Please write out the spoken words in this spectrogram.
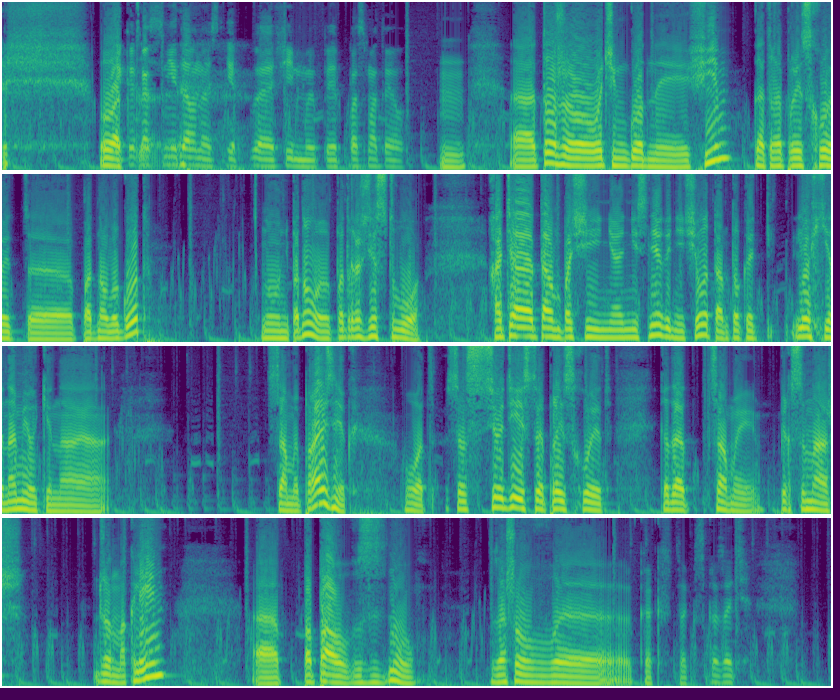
Вот. Я как раз недавно все э, фильмы посмотрел. М-м. Э, тоже очень годный фильм, который происходит э, под Новый год. Ну, не под Новый, под Рождество. Хотя там почти ни, ни снега, ничего, там только легкие намеки на самый праздник. Вот. Все действие происходит, когда самый персонаж Джон Маклейн э, попал в, ну, зашел в, э, как так сказать,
